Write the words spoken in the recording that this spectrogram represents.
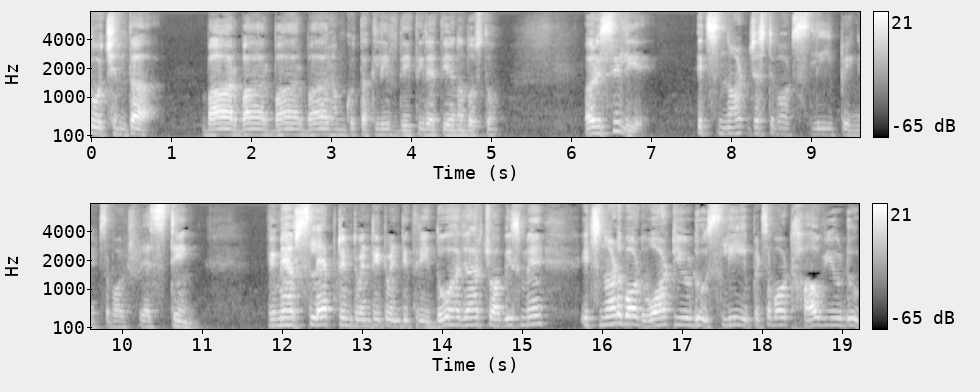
तो चिंता बार बार बार बार हमको तकलीफ देती रहती है ना दोस्तों और इसीलिए इट्स नॉट जस्ट अबाउट स्लीपिंग इट्स अबाउट रेस्टिंग वी मे हैव स्लेप्ट इन 2023 2024 में इट्स नॉट अबाउट व्हाट यू डू स्लीप इट्स अबाउट हाउ यू डू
